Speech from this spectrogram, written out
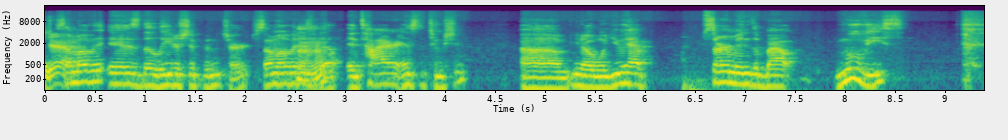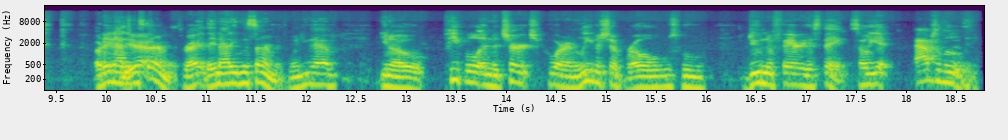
Yeah. Some of it is the leadership in the church. Some of it mm-hmm. is the entire institution. Um, you know, when you have sermons about movies, or they're not yeah. even sermons, right? They're not even sermons. When you have, you know, people in the church who are in leadership roles who do nefarious things. So yeah, absolutely.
